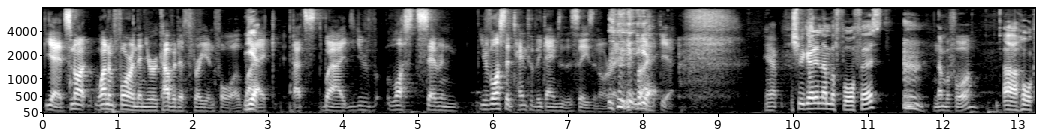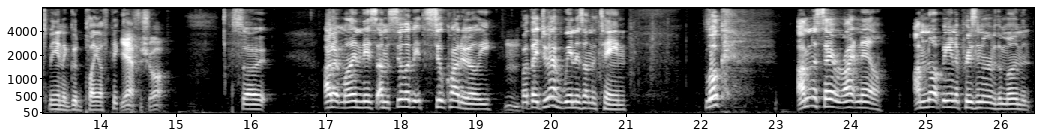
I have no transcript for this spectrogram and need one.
Yeah, it's not one and four and then you recover to three and four. Like Yeah. that's wow. You've lost seven. You've lost a tenth of the games of the season already. Like, yeah. Yep. Should we go to number four first? Number four. Uh, Hawks being a good playoff pick. Yeah, for sure. So I don't mind this. I'm still a bit. It's still quite early, hmm. but they do have winners on the team. Look, I'm gonna say it right now. I'm not being a prisoner of the moment.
